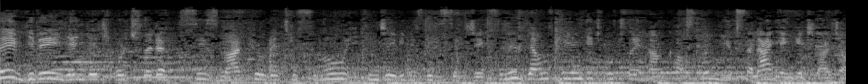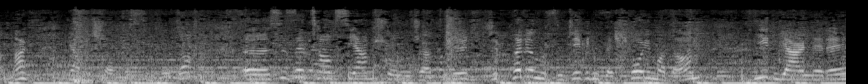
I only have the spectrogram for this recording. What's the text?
Sevgili yengeç burçları, siz Merkür Retrosu'nu ikinci evinizde hissedeceksiniz. Yalnız bu yengeç burçlarından kastım yükselen yengeçler canlar. Yanlış olmasın burada. Ee, size tavsiyem şu olacaktır. Paranızı cebinize koymadan bir yerlere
